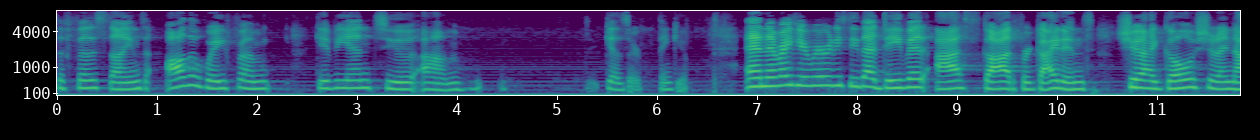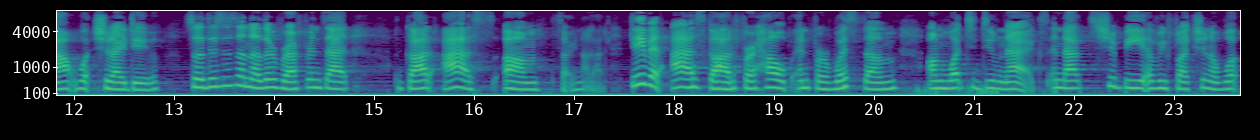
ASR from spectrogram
the Philistines all the way from Gibeon to um, Gezer. Thank you. And then right here, we already see that David asked God for guidance. Should I go? Should I not? What should I do? So this is another reference that God asked, um, sorry, not God. David asked God for help and for wisdom on what to do next. And that should be a reflection of what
